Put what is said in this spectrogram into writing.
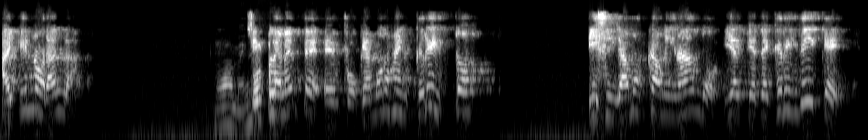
Hay que ignorarlas. Simplemente enfoquémonos en Cristo y sigamos caminando. Y el que te critique,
